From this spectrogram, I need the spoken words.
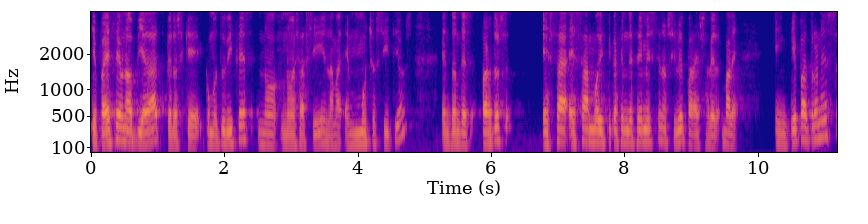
que parece una obviedad, pero es que, como tú dices, no, no es así en, en, muchos sitios. Entonces, para nosotros, esa, esa modificación de CMS nos sirve para eso, saber, vale, en qué patrones,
